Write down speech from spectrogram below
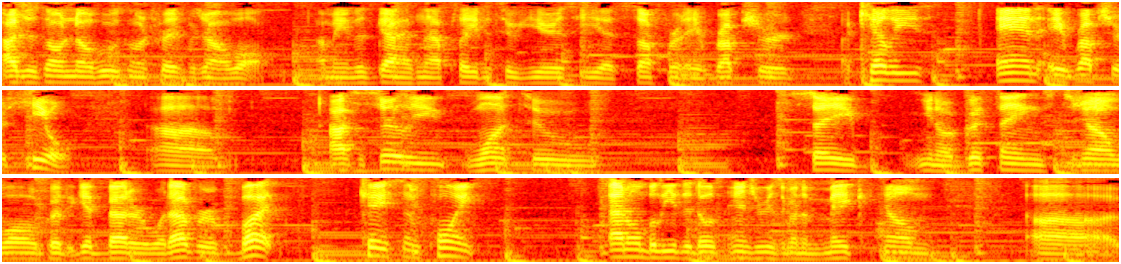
I just don't know who's going to trade for John Wall. I mean, this guy has not played in two years. He has suffered a ruptured Achilles and a ruptured heel. Um, I sincerely want to say, you know, good things to John Wall, good to get better, whatever. But case in point, I don't believe that those injuries are going to make him uh,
